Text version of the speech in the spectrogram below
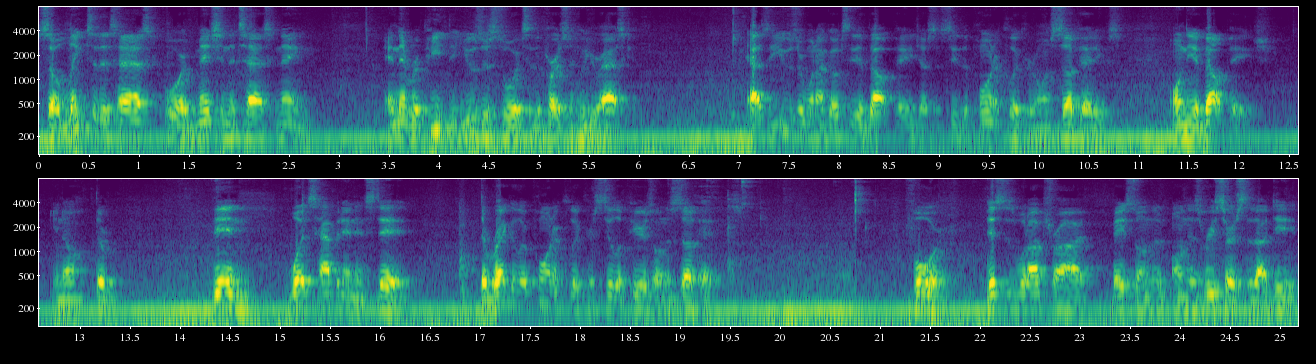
So link to the task or mention the task name and then repeat the user story to the person who you're asking. As a user, when I go to the About page, I should see the pointer clicker on subheadings on the About page. You know, the, then what's happening instead? The regular pointer clicker still appears on the subheadings. Four, this is what I've tried based on the on this research that I did.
